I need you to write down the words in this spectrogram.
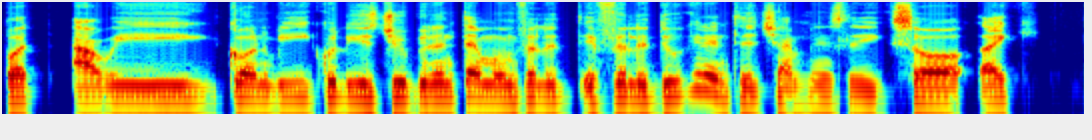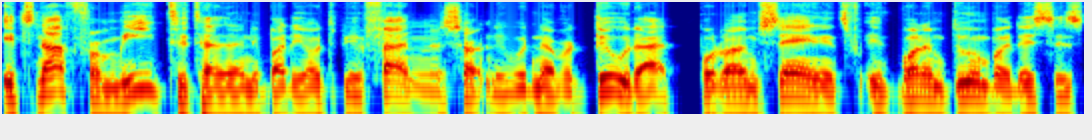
But are we going to be equally as jubilant then when Villa, if Villa do get into the Champions League? So, like, it's not for me to tell anybody how to be a fan, I certainly would never do that. But I'm saying it's it, what I'm doing by this is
